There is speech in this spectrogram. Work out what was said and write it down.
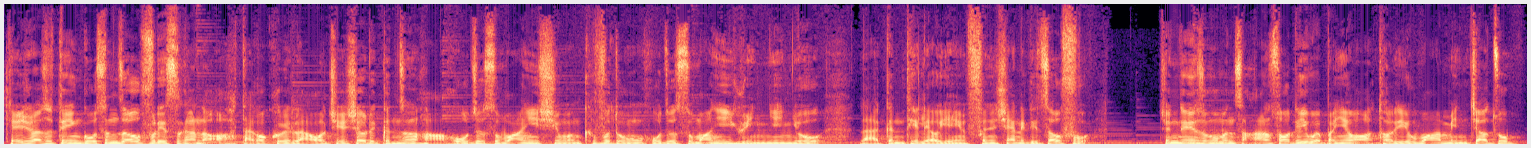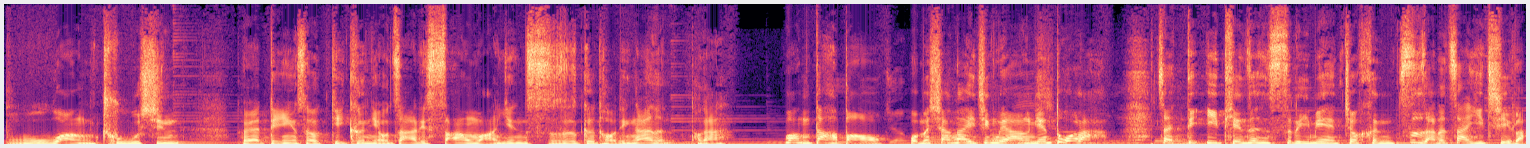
接下来是点歌送祝福的时间了啊！大家可以来我介绍的公众号，或者是网易新闻客户端，或者是网易云音乐来跟帖留言，分享你的祝福。今天是我们长沙的一位朋友啊，他的网名叫做不忘初心，他要点一首迪克牛仔的《三万英尺》给他的爱人，他讲。王大宝，我们相爱已经两年多了，在第一天认识里面就很自然的在一起了，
